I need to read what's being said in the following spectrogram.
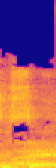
to say.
